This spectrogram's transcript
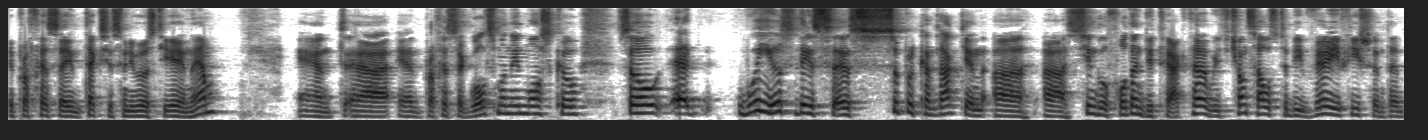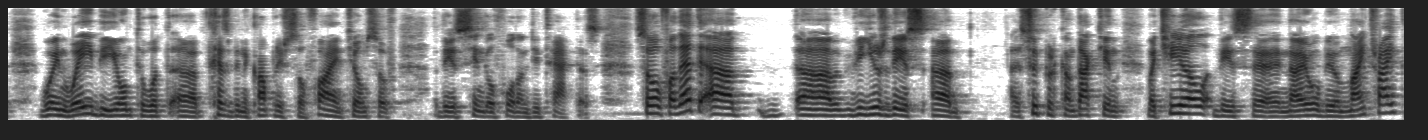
a professor in Texas University A&M, and, uh, and Professor Goltsman in Moscow. So we use this uh, superconducting uh, uh, single photon detector, which turns out to be very efficient and going way beyond to what uh, has been accomplished so far in terms of these single photon detectors. So for that, uh, uh, we use this superconducting material, this niobium nitride,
